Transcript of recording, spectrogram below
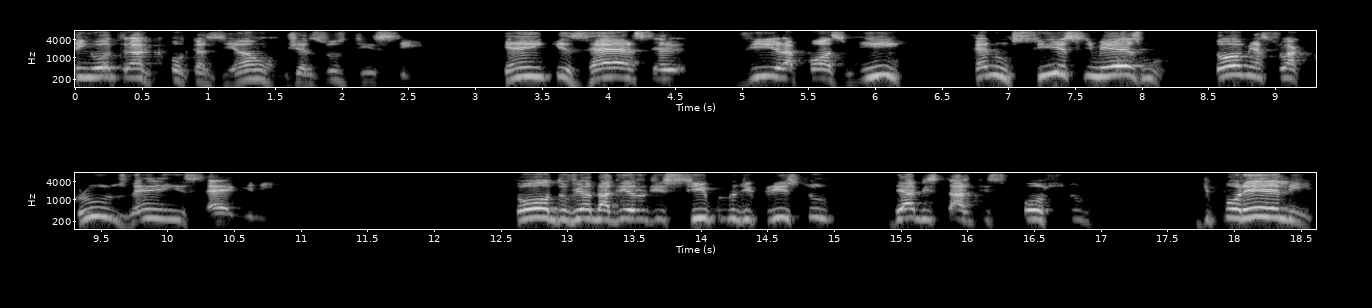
Em outra ocasião, Jesus disse: Quem quiser vir após mim, renuncie a si mesmo, tome a sua cruz, vem e segue-me. Todo verdadeiro discípulo de Cristo deve estar disposto de por ele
